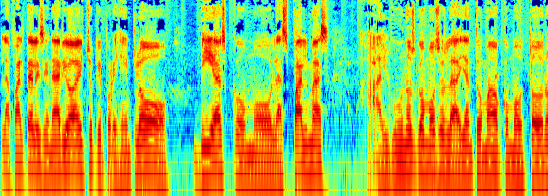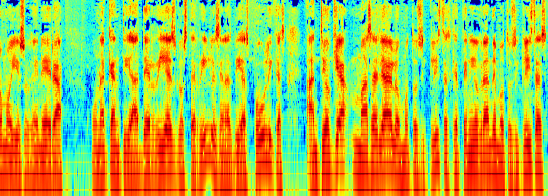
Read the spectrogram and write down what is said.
la falta del escenario ha hecho que, por ejemplo, vías como Las Palmas, algunos gomosos la hayan tomado como autódromo y eso genera una cantidad de riesgos terribles en las vías públicas. Antioquia, más allá de los motociclistas, que ha tenido grandes motociclistas,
